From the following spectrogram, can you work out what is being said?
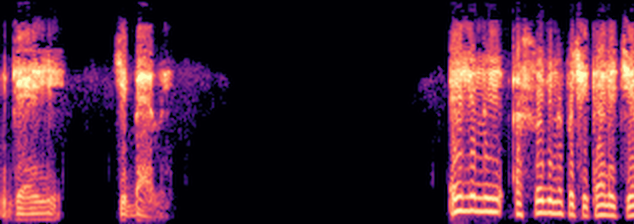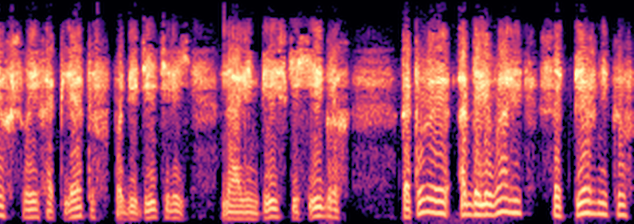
Геи Кибелы. Эллины особенно почитали тех своих атлетов-победителей на Олимпийских играх, которые одолевали соперников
